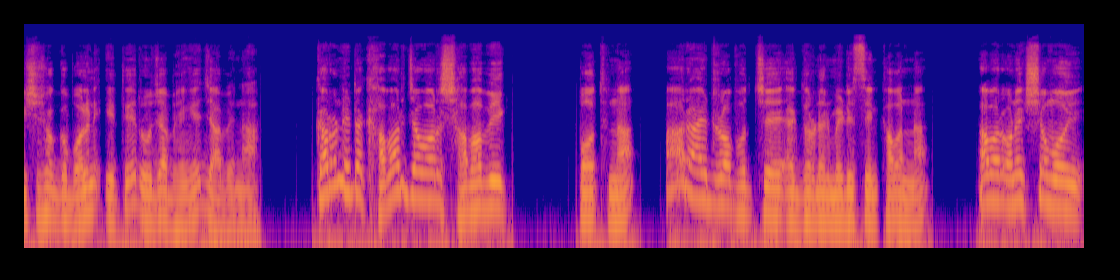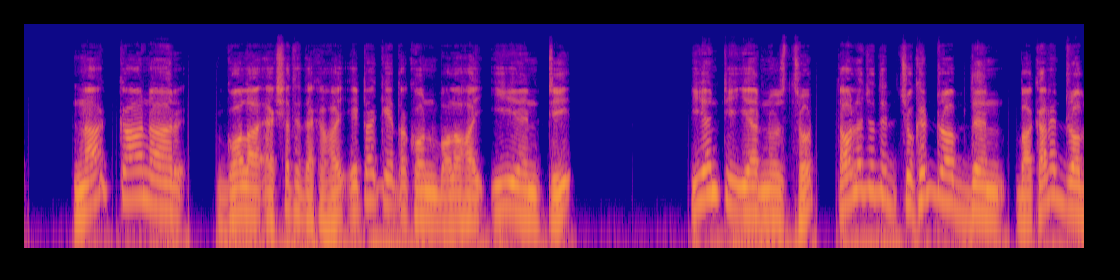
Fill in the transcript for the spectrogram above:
বিশেষজ্ঞ বলেন এতে রোজা ভেঙে যাবে না। কারণ এটা খাবার যাওয়ার স্বাভাবিক পথ না, আর আই ড্রপ হচ্ছে এক ধরনের মেডিসিন খাবার না। আবার অনেক সময় নাক, কান আর গলা একসাথে দেখা হয়। এটাকে তখন বলা হয় ENT ENT ear nose throat তাহলে যদি চোখের ড্রপ দেন বা কানের ড্রপ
